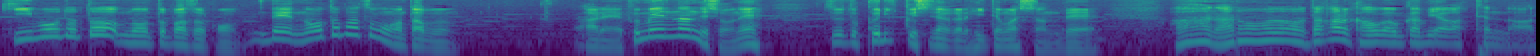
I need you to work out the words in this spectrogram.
キーボードとノートパソコン。で、ノートパソコンは多分、あれ、譜面なんでしょうね。ずっとクリックしながら弾いてましたんで、ああ、なるほど。だから顔が浮かび上がってんだ。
